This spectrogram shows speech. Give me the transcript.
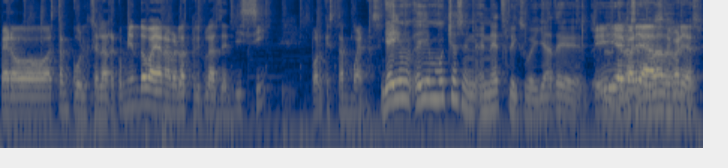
pero están cool. Se las recomiendo, vayan a ver las películas de DC porque están buenas. Y hay, un- hay muchas en, en Netflix, güey, ya de. Sí, de hay varias, hay varias.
